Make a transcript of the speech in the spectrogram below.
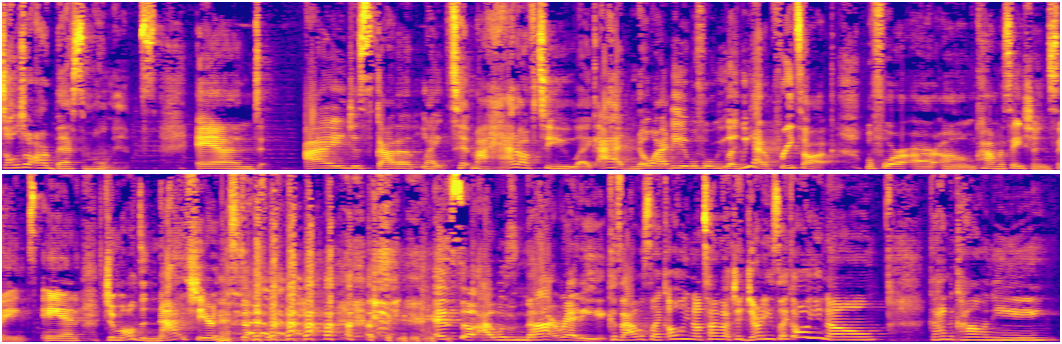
those are our best moments. And I just gotta like tip my hat off to you. Like I had no idea before we like we had a pre-talk before our um, conversation, Saints, and Jamal did not share this stuff with me, and so I was not ready because I was like, oh, you know, talking about your journey. He's like, oh, you know got into comedy.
